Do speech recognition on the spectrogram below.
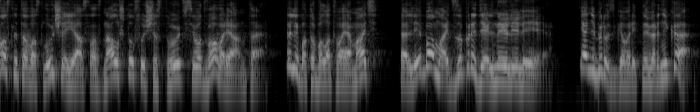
После того случая я осознал, что существует всего два варианта. Либо то была твоя мать, либо мать запредельной лилии. Я не берусь говорить наверняка,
